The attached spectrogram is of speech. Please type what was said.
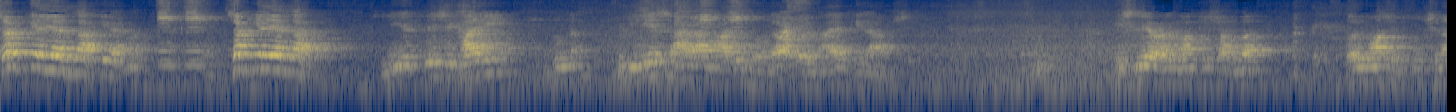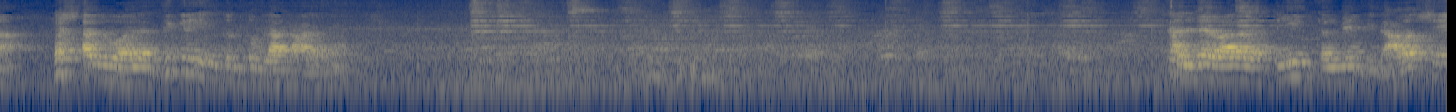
सबके लिए अल्लाह की रहमत सबके लिए अल्लाह नीयत भी सिखाई ये सारा मालूम होगा उलमाए किराम से इसलिए उलमा की सोहबत उलमा से पूछना बस ज़िक्र इन तुम तुम ला कलमे वाला यकीन, कलमे की दावत से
